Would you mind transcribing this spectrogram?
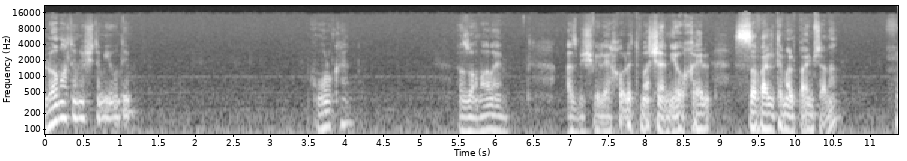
לא אמרתם לי שאתם יהודים? אמרו לו, כן. אז הוא אמר להם, אז בשביל לאכול את מה שאני אוכל, סבלתם אלפיים שנה? Hmm.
